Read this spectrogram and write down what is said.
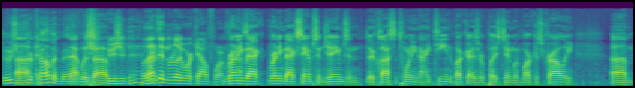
Who's Uh, for coming, man? That was uh, Who's your dad? Well, that didn't really work out for him. running last back running back Sampson James in the class of 2019. The Buckeyes replaced him with Marcus Crowley. Um,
